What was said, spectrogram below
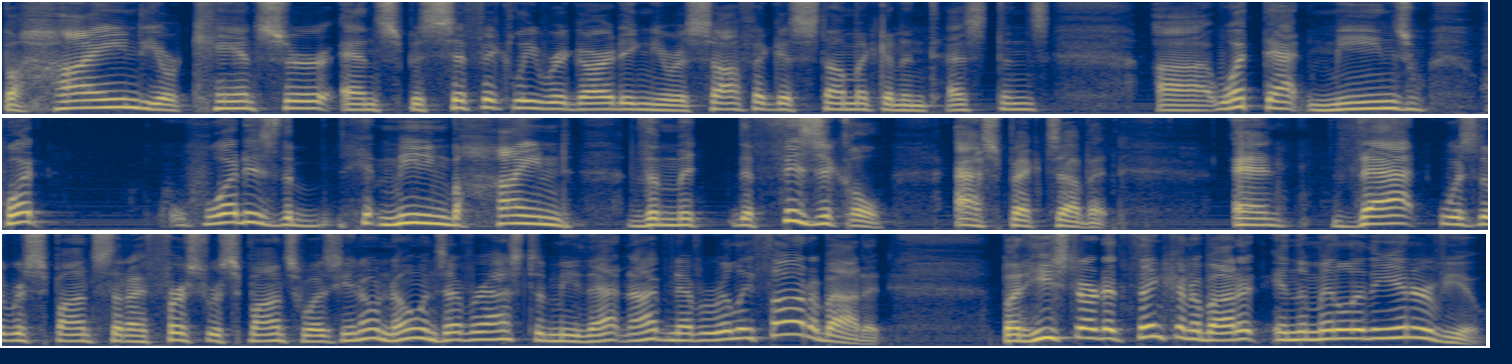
behind your cancer and specifically regarding your esophagus, stomach, and intestines? Uh, what that means? What what is the meaning behind the the physical aspects of it? And that was the response that I first response was, you know, no one's ever asked of me that, and I've never really thought about it. But he started thinking about it in the middle of the interview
